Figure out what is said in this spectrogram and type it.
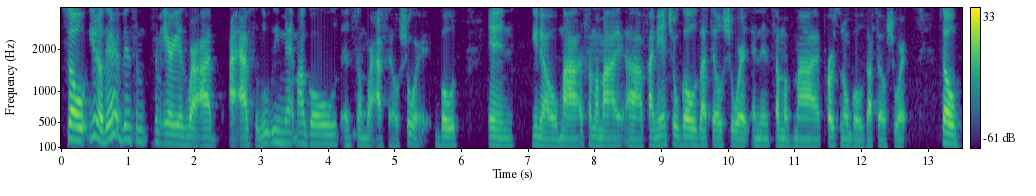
so you know, there have been some some areas where I I absolutely met my goals, and some where I fell short, both in you know my some of my uh, financial goals I fell short, and then some of my personal goals I fell short. So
